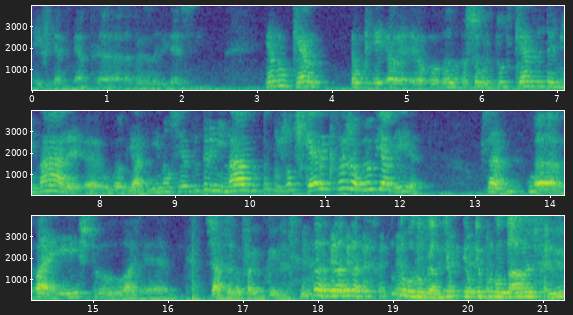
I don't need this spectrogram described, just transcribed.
evidentemente, a natureza da vida é assim. Eu não quero, eu, eu, eu, eu sobretudo, quero determinar uh, o meu dia a dia e não ser determinado porque os outros querem que seja o meu dia a dia. Percebe? Uh, bem, isto, olha, é, já desabafei um bocadinho. Doutor Mago Félix, eu, eu, eu perguntava-lhe se.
